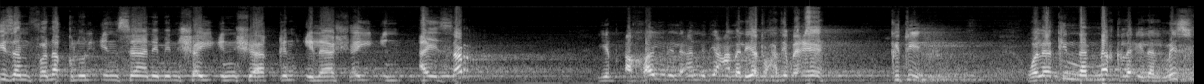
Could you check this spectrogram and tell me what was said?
اذا فنقل الإنسان من شيء شاق إلى شيء أيسر. يبقى خير لأن دي عملياته هتبقى إيه؟ كتير. ولكن النقل إلى المثل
